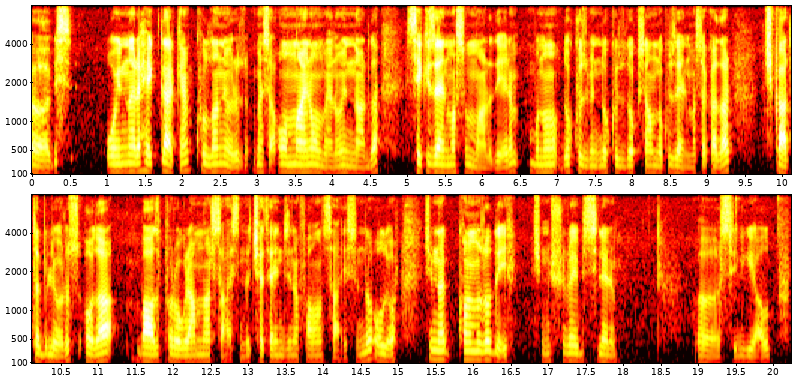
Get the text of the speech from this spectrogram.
e, biz oyunları hacklerken kullanıyoruz. Mesela online olmayan oyunlarda 8 elmasım var diyelim. Bunu 9999 elmasa kadar çıkartabiliyoruz. O da bazı programlar sayesinde, chat engine falan sayesinde oluyor. Şimdi konumuz o değil. Şimdi şurayı bir silelim e, silgi alıp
